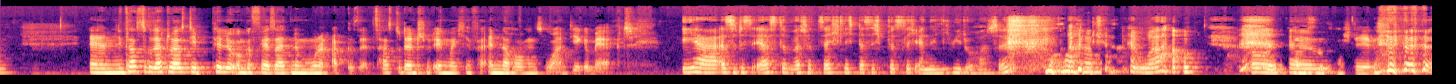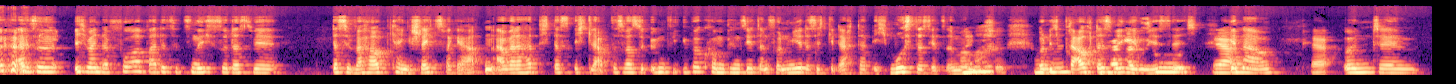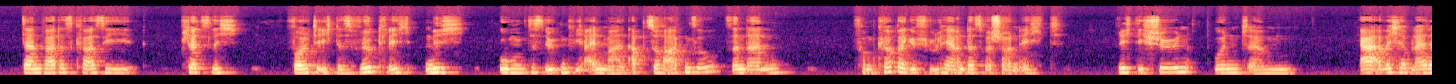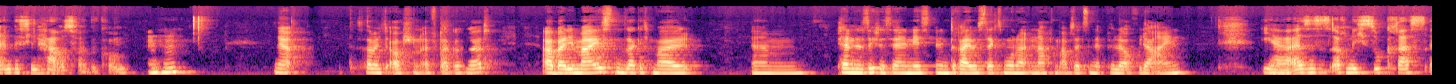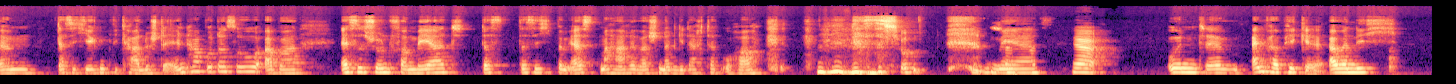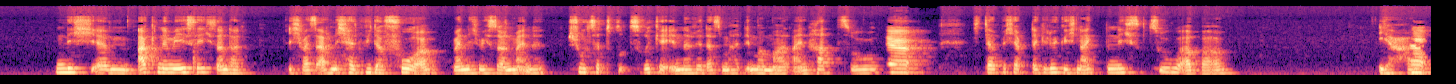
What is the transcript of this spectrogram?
Ähm, jetzt hast du gesagt, du hast die Pille ungefähr seit einem Monat abgesetzt. Hast du denn schon irgendwelche Veränderungen so an dir gemerkt? Ja, also das erste war tatsächlich, dass ich plötzlich eine Libido hatte. wow. Oh, ich kann ähm, verstehen. also, ich meine, davor war das jetzt nicht so, dass wir, dass wir überhaupt keinen Geschlechtsverkehr hatten, aber da hatte ich das, ich glaube, das war so irgendwie überkompensiert dann von mir, dass ich gedacht habe, ich muss das jetzt immer mhm. machen und mhm. ich brauche das ja, regelmäßig. Ja. Genau. Ja. Und ähm, dann war das quasi plötzlich wollte ich das wirklich nicht, um das irgendwie einmal abzuhaken so, sondern vom Körpergefühl her und das war schon echt richtig schön und ähm, ja, aber ich habe leider ein bisschen Haarausfall bekommen. Mhm. Ja, das habe ich auch schon öfter gehört. Aber bei den meisten, sag ich mal, ähm, pendelt sich das ja in den nächsten in drei bis sechs Monaten nach dem Absetzen der Pille auch wieder ein. Ja, also es ist auch nicht so krass, ähm, dass ich irgendwie kahle Stellen habe oder so, aber es ist schon vermehrt, dass, dass ich beim ersten Mal Haare waschen dann gedacht habe, oha, das ist schon mehr. Ja. Und ähm, ein paar Pickel, aber nicht, nicht ähm, aknemäßig, sondern ich weiß auch nicht, halt wieder vor, wenn ich mich so an meine Schulzeit zurückerinnere, dass man halt immer mal einen hat. So. Ja. Ich glaube, ich habe da Glück, ich neigte nicht so zu, aber ja. ja.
